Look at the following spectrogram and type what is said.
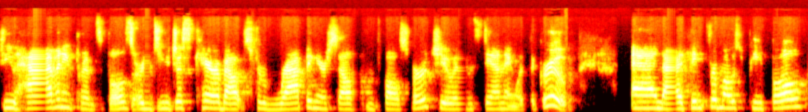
Do you have any principles or do you just care about sort of wrapping yourself in false virtue and standing with the group? And i think for most people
